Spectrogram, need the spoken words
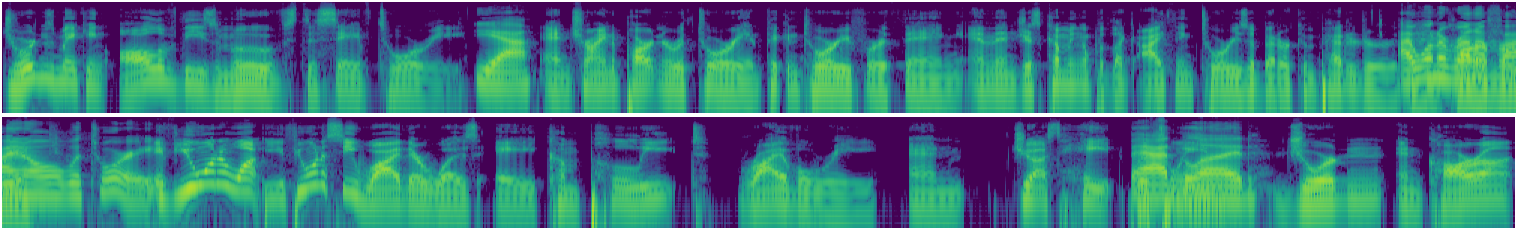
Jordan's making all of these moves to save Tori Yeah. and trying to partner with Tori and picking Tori for a thing, and then just coming up with like, I think Tori's a better competitor. I want to run a final with Tori. If you want to want, if you want to see why there was a complete rivalry and just hate Bad between blood. Jordan and Cara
